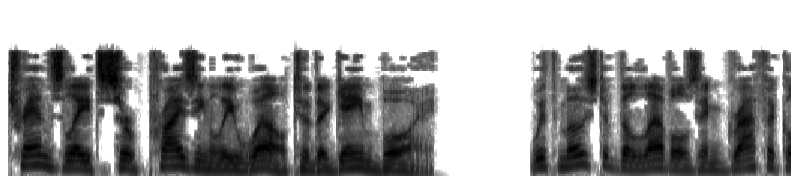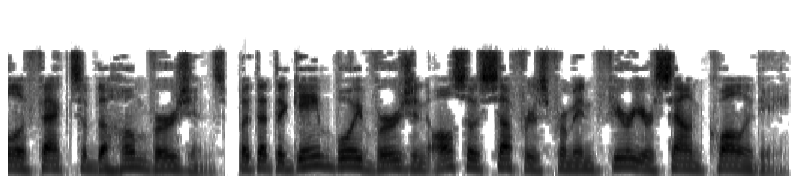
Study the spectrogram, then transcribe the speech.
translates surprisingly well to the Game Boy, with most of the levels and graphical effects of the home versions, but that the Game Boy version also suffers from inferior sound quality.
